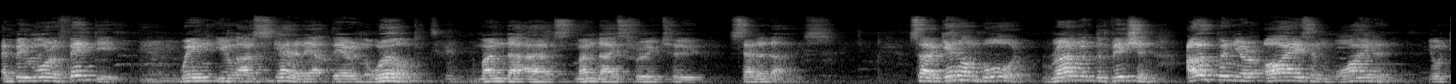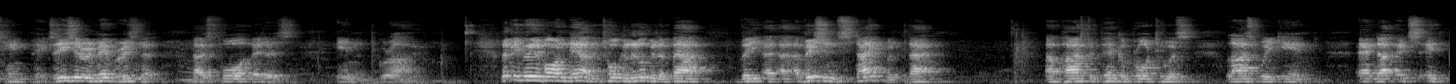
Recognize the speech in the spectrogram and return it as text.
and be more effective when you are scattered out there in the world. Monday, uh, Mondays through to Saturdays. So get on board, run with the vision, open your eyes and widen your tent pegs. Easy to remember, isn't it? Those four letters in grow. Let me move on now to talk a little bit about the a vision statement that uh, Pastor Pekka brought to us last weekend. And uh, it's, it,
